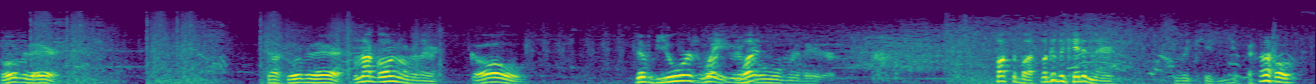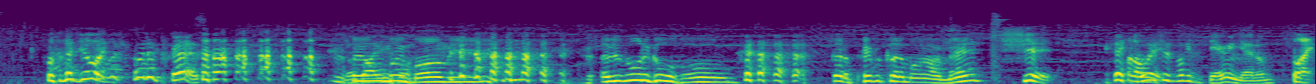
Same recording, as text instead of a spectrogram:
Go over there. Just go over there. I'm not going over there. Go. The viewers want Wait, you to what? go over there. Fuck the bus. Look at the kid in there. The kid. Oh, What's he doing? What so depressed. Oh, my mommy. I just want to go home. Got a paper cut on my arm, man. Shit. Hold on, wait. just fucking staring at him. But.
